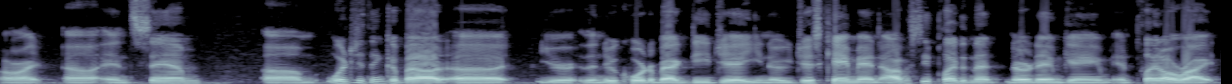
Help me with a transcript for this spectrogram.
All right, uh, and Sam, um, what did you think about uh, your the new quarterback DJ? You know, he just came in, obviously played in that Notre Dame game and played all right.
